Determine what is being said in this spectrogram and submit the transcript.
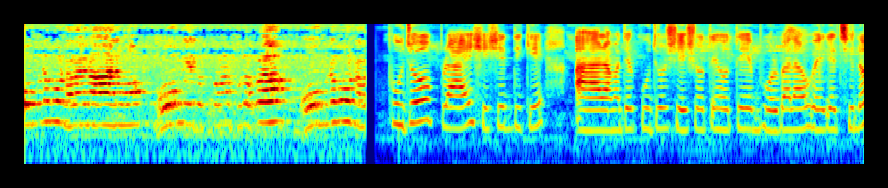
ॐ नमो नारायणाय नमः ॐ एतत् प्राणफुलकः ॐ नमो नारायणाय পুজো প্রায় শেষের দিকে আর আমাদের পুজো শেষ হতে হতে ভোরবেলা হয়ে গেছিলো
